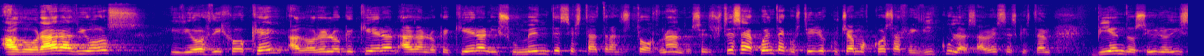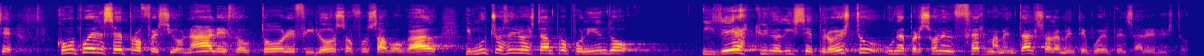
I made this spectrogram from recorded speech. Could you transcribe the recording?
adorar a Dios y Dios dijo, ok, adoren lo que quieran, hagan lo que quieran y su mente se está trastornando. Usted se da cuenta que usted y yo escuchamos cosas ridículas a veces que están viéndose y uno dice, ¿cómo pueden ser profesionales, doctores, filósofos, abogados? Y muchos de ellos están proponiendo ideas que uno dice, pero esto una persona enferma mental solamente puede pensar en esto.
